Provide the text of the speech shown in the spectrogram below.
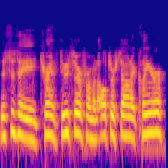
This is a transducer from an ultrasonic cleaner.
